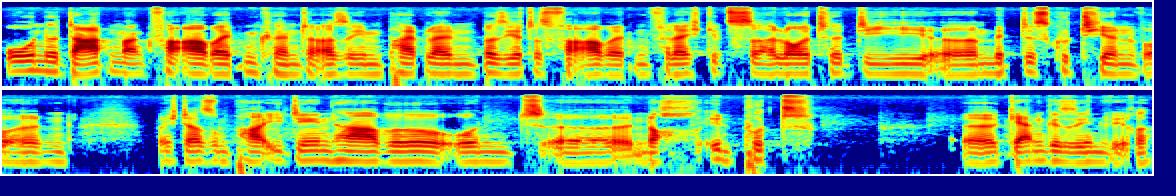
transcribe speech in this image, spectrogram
ohne Datenbank verarbeiten könnte, also eben Pipeline-basiertes Verarbeiten. Vielleicht gibt es da Leute, die äh, mitdiskutieren wollen, weil ich da so ein paar Ideen habe und äh, noch Input äh, gern gesehen wäre.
